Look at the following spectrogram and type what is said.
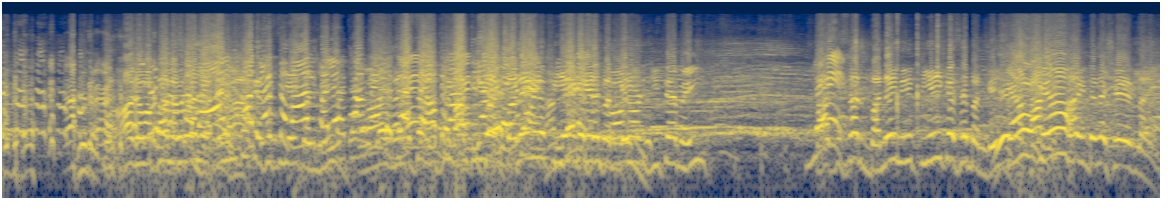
आज हम अपना लड़का लेते हैं गलत जीता भाई। पाकिस्तान बने नहीं पीए कैसे बन गई? क्या हो गया? इंटरनेशनल एयरलाइन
